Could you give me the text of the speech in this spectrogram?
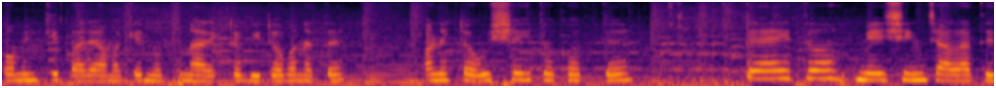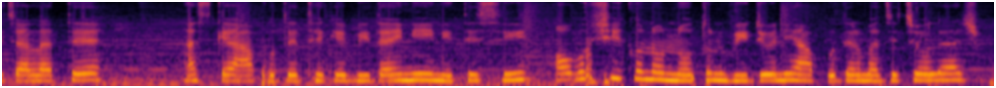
কমেন্টই পারে আমাকে নতুন আরেকটা ভিডিও বানাতে অনেকটা উৎসাহিত করতে। তো এই তো মেশিন চালাতে চালাতে আজকে আপুদের থেকে বিদায় নিয়ে নিতেছি। অবশ্যই কোনো নতুন ভিডিও নিয়ে আপুদের মাঝে চলে আসব।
